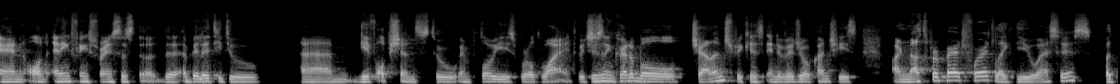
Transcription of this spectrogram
and on anything, for instance, the, the ability to um, give options to employees worldwide, which is an incredible challenge because individual countries are not prepared for it like the US is. But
